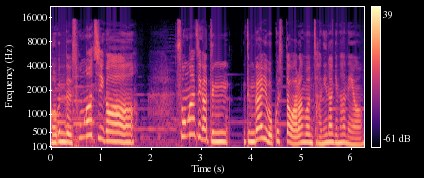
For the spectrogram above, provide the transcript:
와, 근데 송아지가, 송아지가 등, 등갈비 먹고 싶다 말한 건 잔인하긴 하네요.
